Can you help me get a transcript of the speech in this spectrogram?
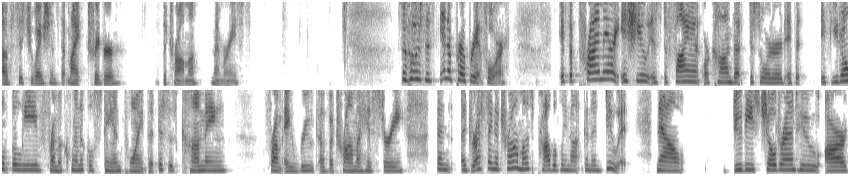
of situations that might trigger the trauma memories. So who is this inappropriate for? If the primary issue is defiant or conduct disordered if it if you don't believe from a clinical standpoint that this is coming from a root of a trauma history then addressing a trauma is probably not going to do it now do these children who are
